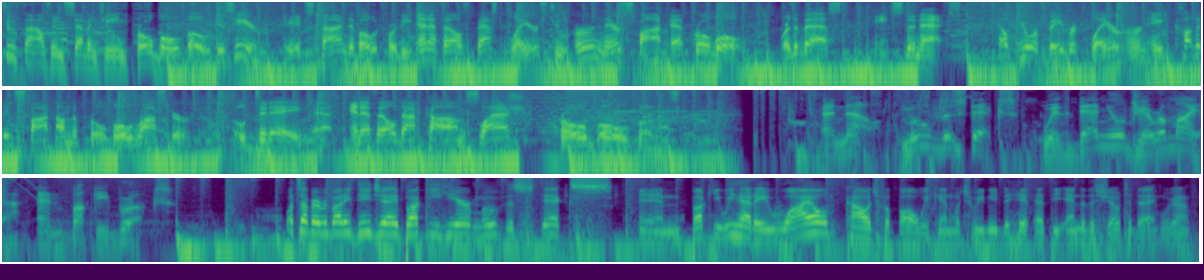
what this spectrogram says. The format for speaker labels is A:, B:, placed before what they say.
A: 2017 Pro Bowl vote is here. It's time to vote for the NFL's best players to earn their spot at Pro Bowl, where the best meets the next. Help your favorite player earn a coveted spot on the Pro Bowl roster. Vote today at NFL.com slash Pro Bowl vote.
B: And now, Move the Sticks with Daniel Jeremiah and Bucky Brooks.
C: What's up, everybody? DJ Bucky here. Move the sticks. And Bucky, we had a wild college football weekend, which we need to hit at the end of the show today. We're going to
